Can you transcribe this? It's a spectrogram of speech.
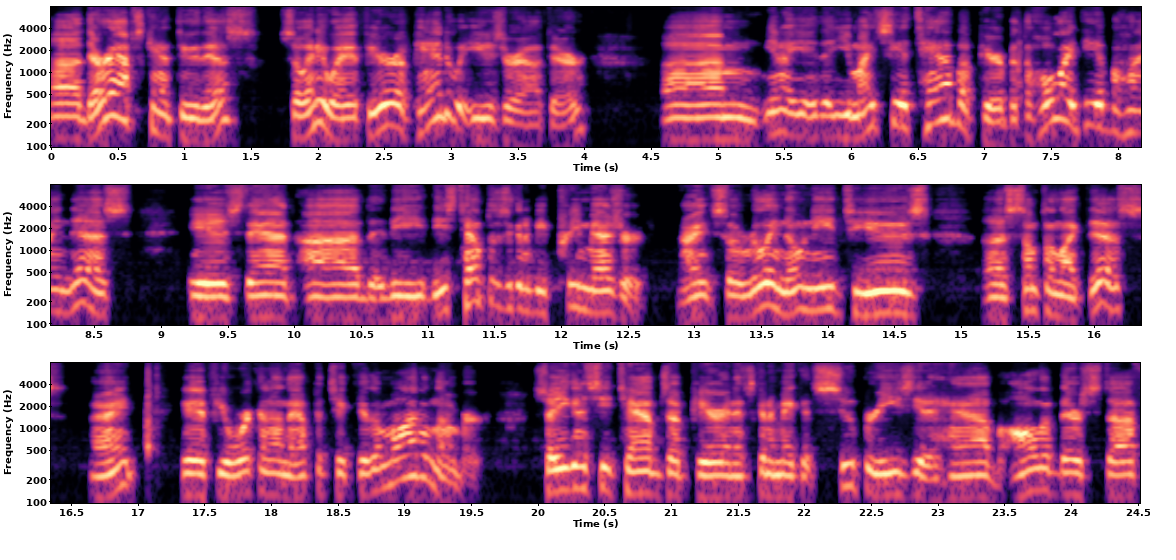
Uh, their apps can't do this. So anyway, if you're a Panduit user out there, um, you know, you, you might see a tab up here, but the whole idea behind this is that uh, the, the, these templates are going to be pre-measured. Right, so really no need to use uh, something like this. Right, if you're working on that particular model number. So you're going to see tabs up here, and it's going to make it super easy to have all of their stuff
